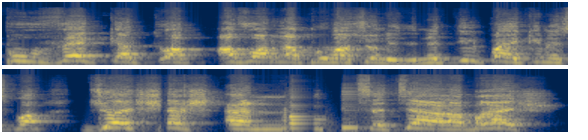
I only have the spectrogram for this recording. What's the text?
pouvait qu'avoir l'approbation de Dieu. N'est-il pas écrit, n'est-ce pas, Dieu cherche un homme qui se tient à la brèche.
